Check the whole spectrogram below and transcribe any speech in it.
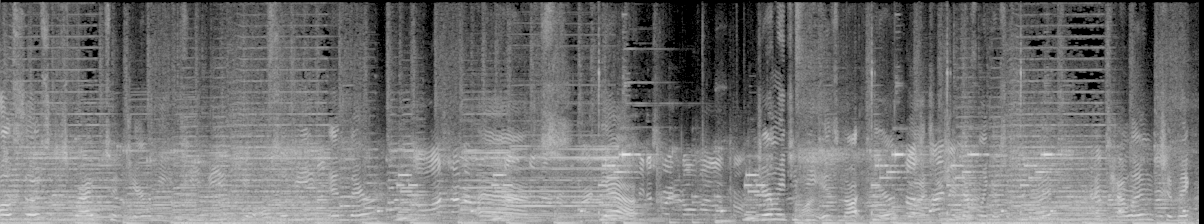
Also, subscribe to Jeremy TV. He'll also be in there. And, yeah. Jeremy TV is not here, but you should definitely go subscribe and tell him to make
